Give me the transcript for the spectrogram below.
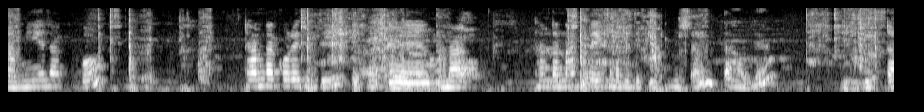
নামিয়ে রাখব। ঠান্ডা করে যদি না, ঠান্ডা না করে এখানে যদি কেক মিশাই তাহলে দুধটা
